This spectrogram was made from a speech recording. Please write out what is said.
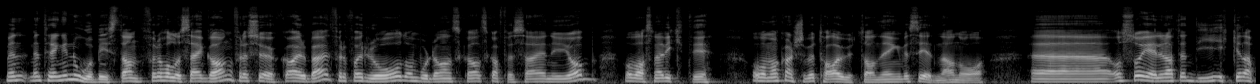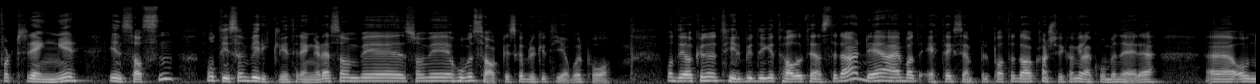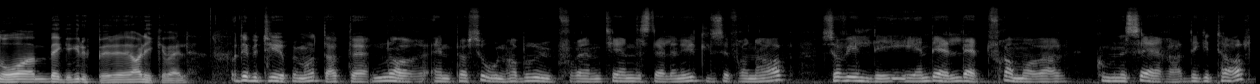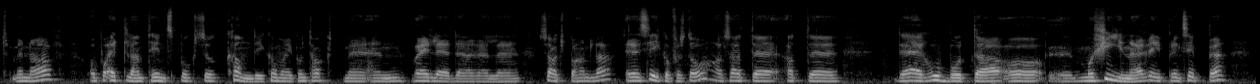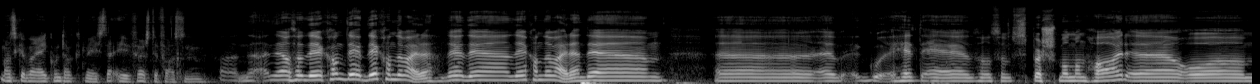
Men, men, trenger noe bistand for å holde seg i gang, for å søke arbeid, for å få råd om hvordan man skal skaffe seg en ny jobb, og hva som er viktig. Og hva man kanskje bør ta utdanning ved siden av nå. Uh, og så gjelder det at de ikke da fortrenger innsatsen mot de som virkelig trenger det, som vi, som vi hovedsakelig skal bruke tida vår på. Og det å kunne tilby digitale tjenester der, det er bare ett eksempel på at da kanskje vi kan greie å kombinere uh, og nå begge grupper allikevel. Og Det betyr på en måte at uh, når en person har bruk for en tjeneste eller en ytelse fra Nav, så vil de i en del ledd framover kommunisere digitalt med Nav og på et eller annet tidspunkt så kan de komme i kontakt med en veileder eller saksbehandler. Er det slik å forstå? Altså at, eh, at eh, det er roboter og uh, maskiner i prinsippet man skal være i kontakt med i, første fasen? Det, altså det, kan, det, det, kan, det være. Det, kan det være. Uh, helt uh, sånn, sånn spørsmål man har, og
